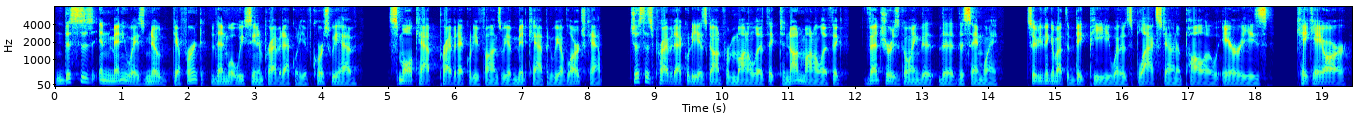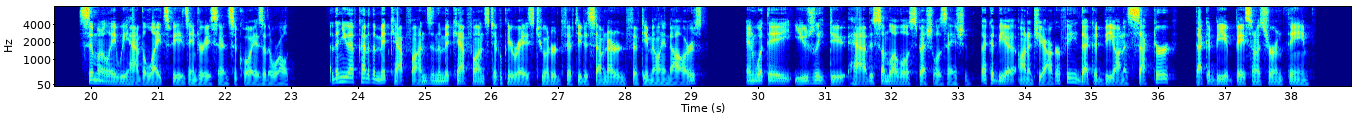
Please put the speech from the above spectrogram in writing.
This is in many ways no different than what we've seen in private equity. Of course, we have small cap private equity funds, we have mid cap, and we have large cap. Just as private equity has gone from monolithic to non monolithic, venture is going the, the, the same way. So if you think about the big P, whether it's Blackstone, Apollo, Ares, KKR, similarly, we have the Lightspeeds, Andreessen, and Sequoias of the world. And then you have kind of the mid cap funds, and the mid cap funds typically raise 250 to 750 million dollars. And what they usually do have is some level of specialization. That could be a, on a geography, that could be on a sector, that could be based on a certain theme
